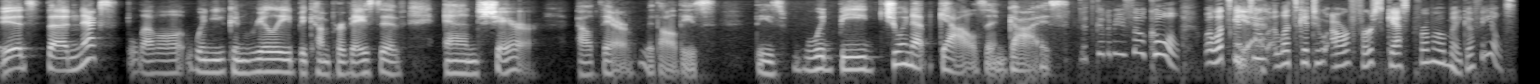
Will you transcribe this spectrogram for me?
It's the next level when you can really become pervasive and share out there with all these these would be join up gals and guys. It's going to be so cool. Well, let's get yeah. to let's get to our first guest from Omega Fields.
